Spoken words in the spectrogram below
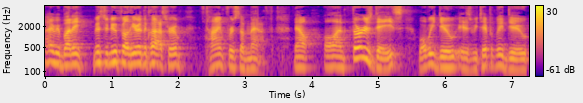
Hi, everybody. Mr. Neufeld here in the classroom. It's time for some math. Now, on Thursdays, what we do is we typically do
